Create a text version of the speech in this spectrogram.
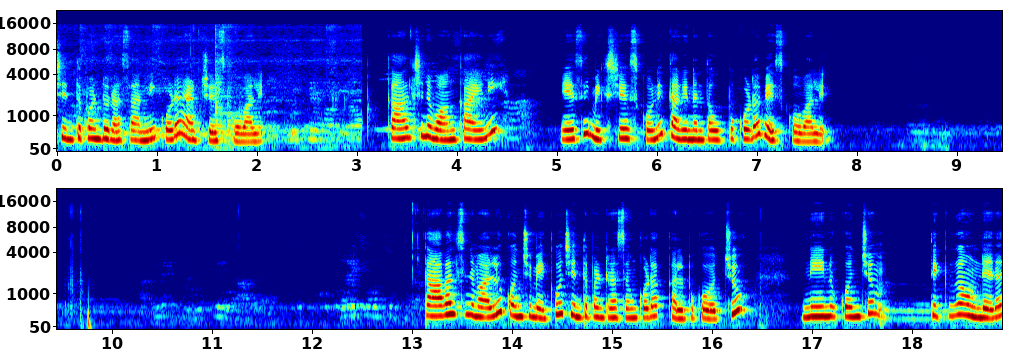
చింతపండు రసాన్ని కూడా యాడ్ చేసుకోవాలి. కాల్చిన వంకాయని వేసి మిక్స్ చేసుకొని తగినంత ఉప్పు కూడా వేసుకోవాలి. కావాల్సిన వాళ్ళు కొంచెం ఎక్కువ చింతపండు రసం కూడా కలుపుకోవచ్చు. నేను కొంచెం థిక్గా ఉండేలా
